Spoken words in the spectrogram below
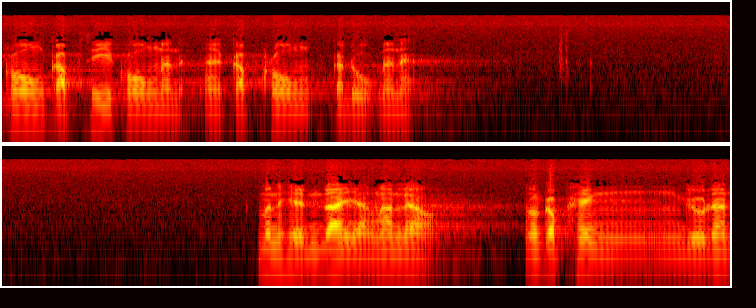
โครงกับซี่โครงนั่นกับโครงกระดูกนั่นแหละ มันเห็นได้อย่างนั้นแล้ว มันก็เพ่งอยู่นั่น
